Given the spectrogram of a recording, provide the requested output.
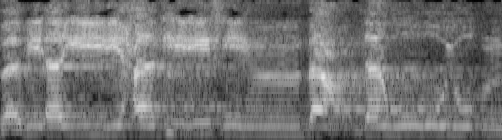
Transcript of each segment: فَبِأَيِّ حَدِيثٍ بَعْدَهُ يُؤْمِنُونَ؟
